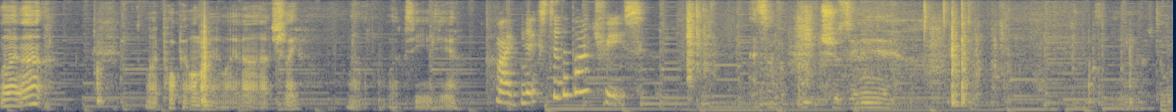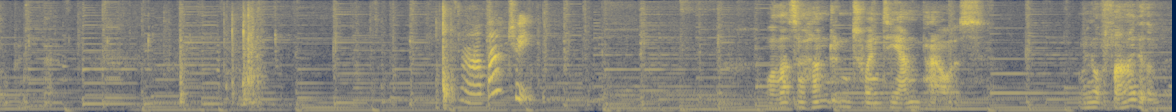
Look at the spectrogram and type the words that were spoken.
like that. I might pop it on there like that actually. Looks easier. Right next to the batteries. Let's have a butcher's in here. You have to open it now. Our battery. Well, that's 120 amp hours. We got five of them.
